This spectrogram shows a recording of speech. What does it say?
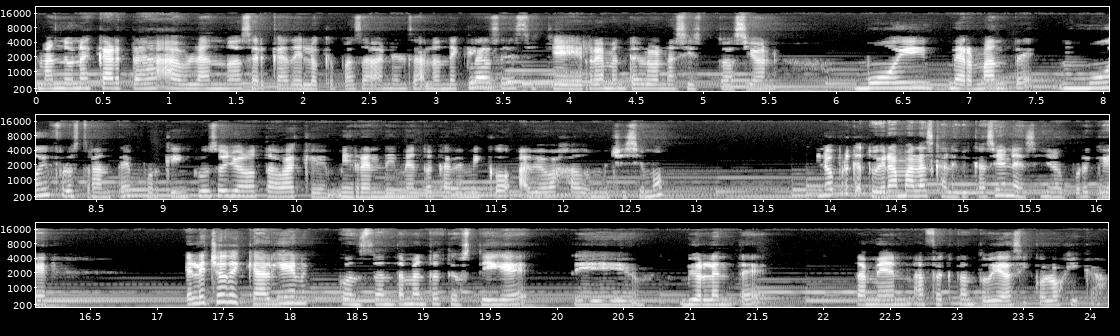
mandé una carta hablando acerca de lo que pasaba en el salón de clases y que realmente era una situación muy mermante, muy frustrante, porque incluso yo notaba que mi rendimiento académico había bajado muchísimo y no porque tuviera malas calificaciones, sino porque el hecho de que alguien constantemente te hostigue, te violente, también afecta en tu vida psicológica.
